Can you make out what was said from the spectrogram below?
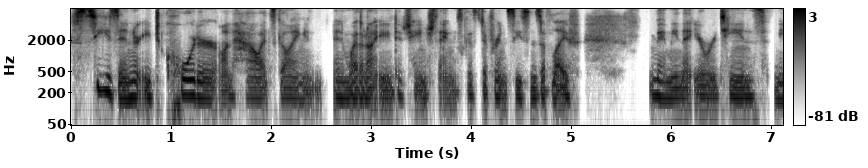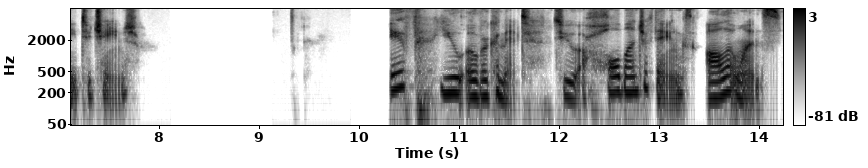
season or each quarter on how it's going and, and whether or not you need to change things because different seasons of life may mean that your routines need to change. If you overcommit to a whole bunch of things all at once,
